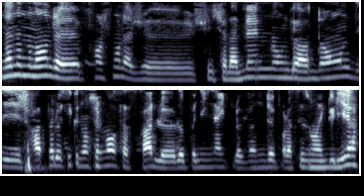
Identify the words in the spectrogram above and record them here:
Non, non, non, non, je- franchement, là, je, je suis sur la même longueur d'onde et je rappelle aussi que non seulement ça sera l'opening night le 22 pour la saison régulière,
